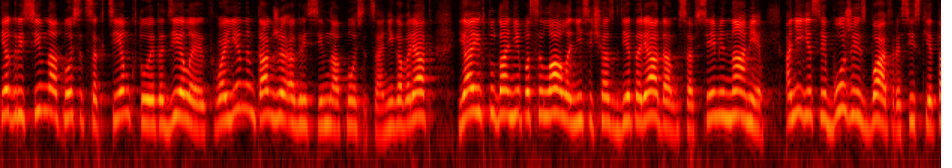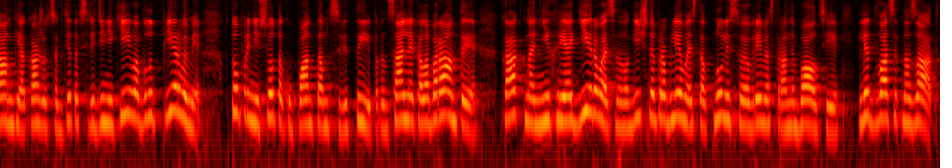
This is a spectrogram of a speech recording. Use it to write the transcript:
и агрессивно относятся к тем, кто это делает. К военным также агрессивно относятся. Они говорят, я их туда не посылала, они сейчас где-то рядом со всеми нами. Они, если, боже избавь, российские танки окажутся где-то в середине Киева, будут первыми, кто принесет оккупантам цветы. Потенциальные коллаборанты. Как на них реагировать? С аналогичной проблемой столкнулись в свое время страны Балтии лет 20 назад.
